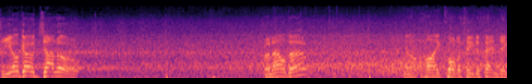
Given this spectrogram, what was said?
Diogo Dalot. Ronaldo. No, high quality defending.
